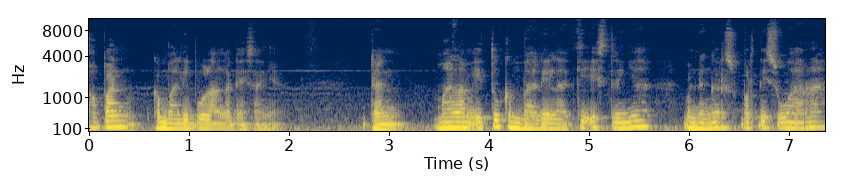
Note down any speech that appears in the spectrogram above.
Topan kembali pulang ke desanya. Dan malam itu kembali lagi istrinya mendengar seperti suara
